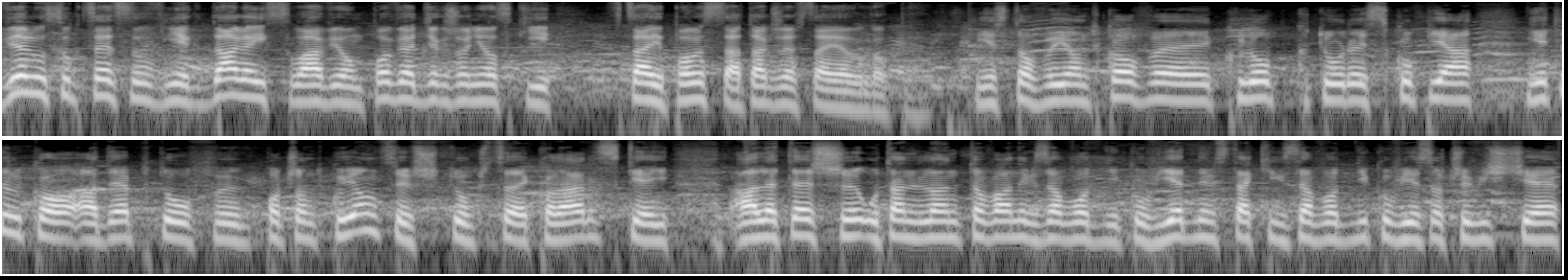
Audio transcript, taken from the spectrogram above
wielu sukcesów, niech dalej sławią powiat dzierżoniowski w całej Polsce, a także w całej Europie. Jest to wyjątkowy klub, który skupia nie tylko adeptów początkujących w sztuczce kolarskiej, ale też utalentowanych zawodników. Jednym z takich zawodników jest oczywiście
